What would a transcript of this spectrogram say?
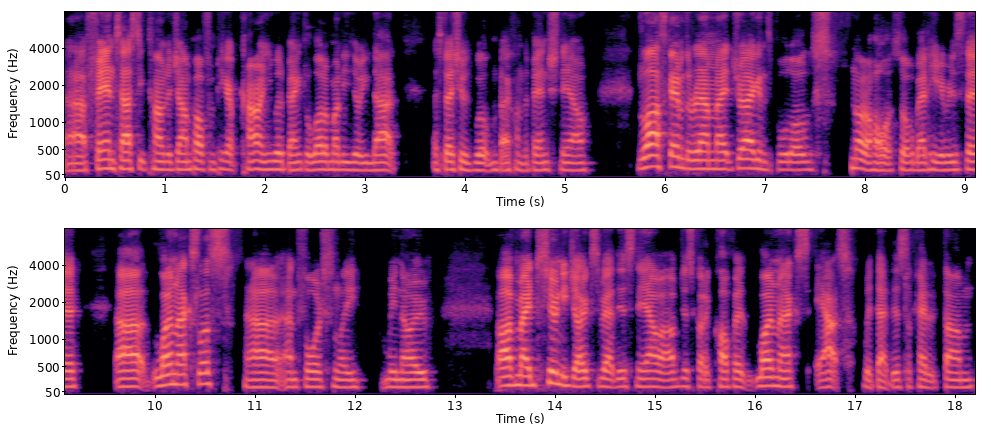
uh, fantastic time to jump off and pick up Curran. You would have banked a lot of money doing that, especially with Wilton back on the bench now. The last game of the round, mate, Dragons Bulldogs. Not a whole lot to talk about here, is there? Uh, Lomaxless, uh, unfortunately, we know. I've made too many jokes about this now. I've just got to cough it. Lomax out with that dislocated thumb.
